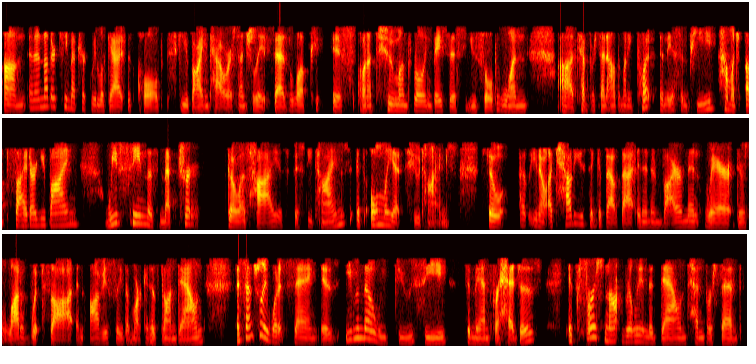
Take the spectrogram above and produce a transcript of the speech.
Um, and another key metric we look at is called skew buying power. Essentially, it says, look, if on a two-month rolling basis you sold one uh, 10% out of the money put in the S&P, how much upside are you buying? We've seen this metric go as high as 50 times. It's only at two times. So, uh, you know, like how do you think about that in an environment where there's a lot of whipsaw and obviously the market has gone down? Essentially, what it's saying is even though we do see demand for hedges, it's first not really in the down 10%,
